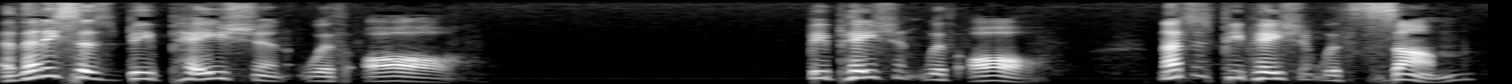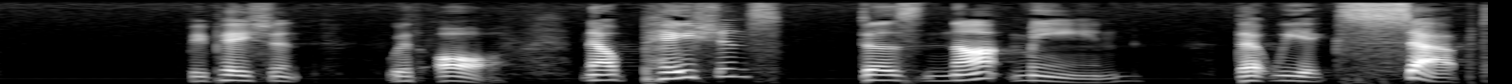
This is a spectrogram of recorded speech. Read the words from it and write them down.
And then he says, be patient with all. Be patient with all. Not just be patient with some, be patient with all. Now, patience does not mean that we accept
